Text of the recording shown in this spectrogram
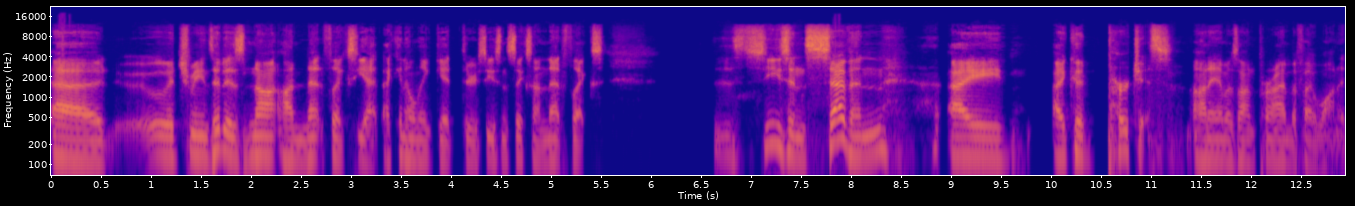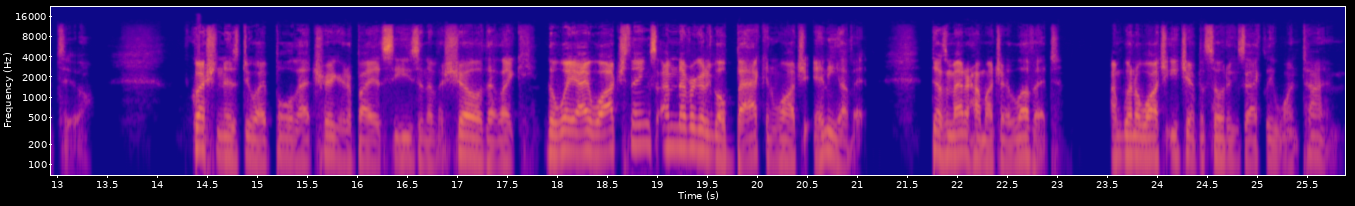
uh, which means it is not on Netflix yet. I can only get through season six on Netflix. Season seven, I I could purchase on Amazon Prime if I wanted to question is do i pull that trigger to buy a season of a show that like the way i watch things i'm never going to go back and watch any of it doesn't matter how much i love it i'm going to watch each episode exactly one time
